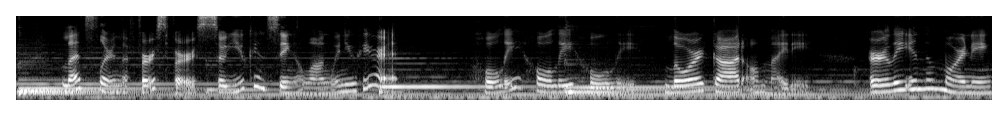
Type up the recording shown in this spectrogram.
Let's learn the first verse so you can sing along when you hear it. Holy, holy, holy, Lord God Almighty. Early in the morning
